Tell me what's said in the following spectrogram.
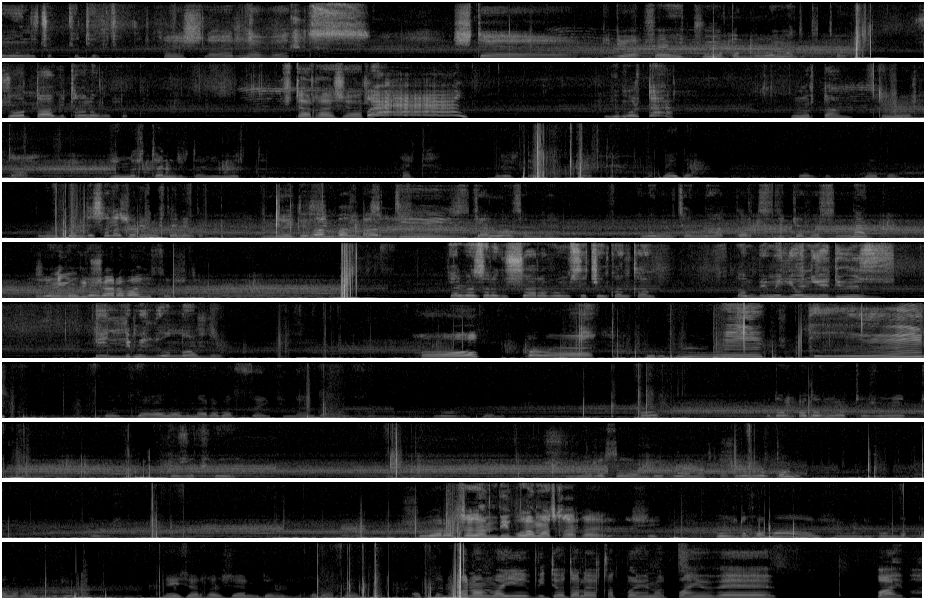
Ama oyunu çok kötü yapacaklar. Arkadaşlar evet. İşte gidiyor. Şey hiç yumurta bulamadık da. Zor daha bir tane bulduk. İşte arkadaşlar. Yumurta. Yumurta? Yumurta. Yumurta nerede? Yumurta. Nerede? Nerede? Nerede? Nerede? Nerede? Tamam, ben de sana soruyorum işte nerede? Nerede? Lan bak Ben de sana- artist. Gel lan sen buraya. Lan sen ne hak artistlik yaparsın lan? Senin güçlü araban işte. Gel ben sana güçlü arabamı seçeyim kankam. Lan 1 milyon 750 milyon lan bu. Hoppala. Yuttu. Gözükmüyor. yarasadan bir bulamadık. Yumurta mı? Şu yarasadan bir bulamadık arkadaşlar. Bulduk ama şimdi 10 dakikalık oldu video. Neyse arkadaşlar videomuz bu kadardı. Abone olmayı, videoda like atmayı unutmayın ve bay bay.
